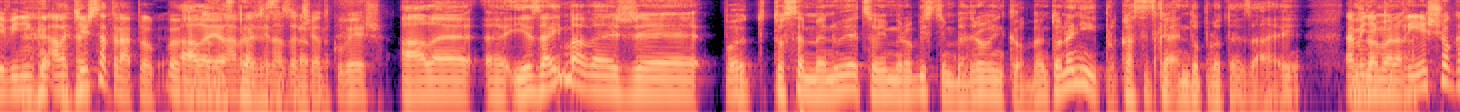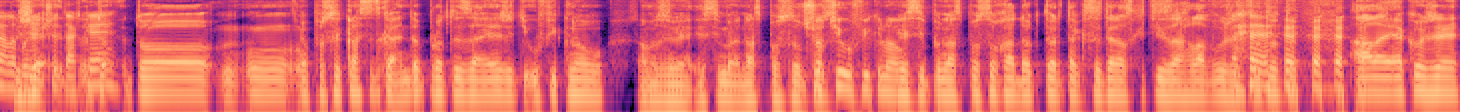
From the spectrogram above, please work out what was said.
je vynikajúci, ale tiež sa trápil ale jasné, na začiatku, trápil. vieš. Ale e, je zajímavé, že to se jmenuje, co jim robí s tím bedrovým klbem. To není klasická endoprotéza, hej. Tam to je znamená, nejaký priešok alebo niečo také? To, to, to mm, klasická endoprotéza je, že ti ufiknou, samozrejme, jestli nás poslucha... Čo ti ufiknou? Jestli nás poslucha doktor, tak se teraz chytí za hlavu, že co to, to ale akože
